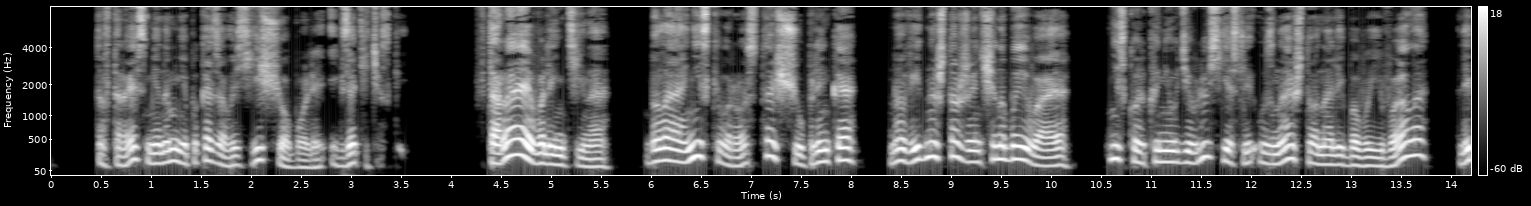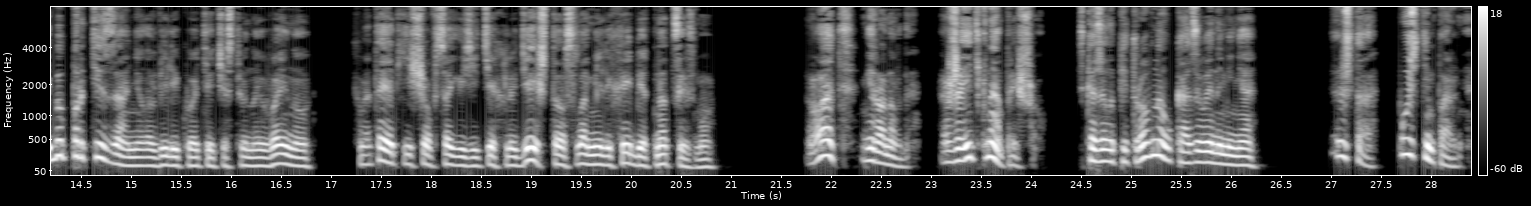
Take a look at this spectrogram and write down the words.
то вторая смена мне показалась еще более экзотической. Вторая Валентина была низкого роста, щупленькая, но видно, что женщина боевая. Нисколько не удивлюсь, если узнаю, что она либо воевала, либо партизанила Великую Отечественную войну, Хватает еще в Союзе тех людей, что сломили хребет нацизму. — Вот, Мироновна, жить к нам пришел, — сказала Петровна, указывая на меня. — Что, пустим парня?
